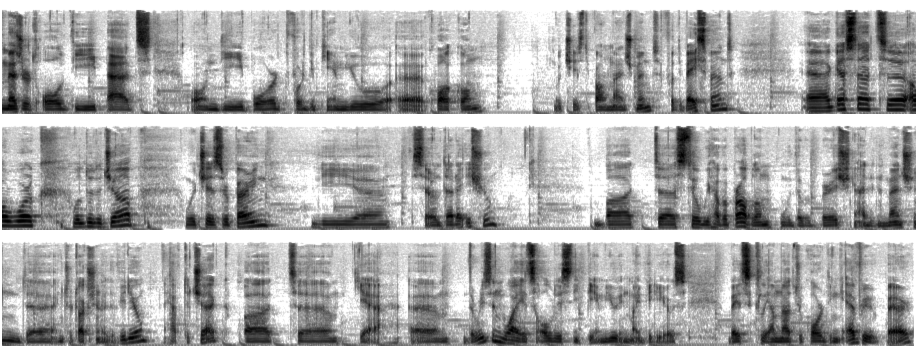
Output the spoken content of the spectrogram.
measured all the pads on the board for the PMU uh, Qualcomm which is the power management for the baseband. Uh, I guess that uh, our work will do the job which is repairing the uh, cellular data issue but uh, still we have a problem with the vibration I didn't mention the introduction of the video. I have to check but uh, yeah um, the reason why it's always the PMU in my videos basically I'm not recording every repair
